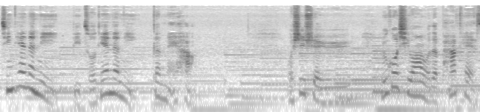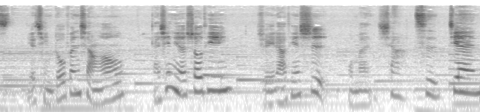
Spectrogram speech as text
今天的你比昨天的你更美好。我是鳕鱼，如果喜欢我的 Podcast，也请多分享哦。感谢你的收听，鳕鱼聊天室，我们下次见。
